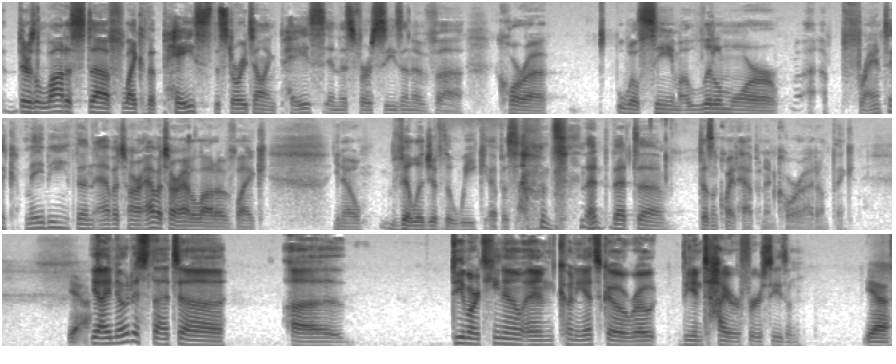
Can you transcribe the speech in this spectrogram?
there's a lot of stuff like the pace, the storytelling pace in this first season of uh, Korra will seem a little more uh, frantic, maybe than Avatar. Avatar had a lot of like, you know, Village of the Week episodes that that uh, doesn't quite happen in Korra, I don't think. Yeah, yeah, I noticed that uh, uh, DiMartino and Konietzko wrote the entire first season. Yeah,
